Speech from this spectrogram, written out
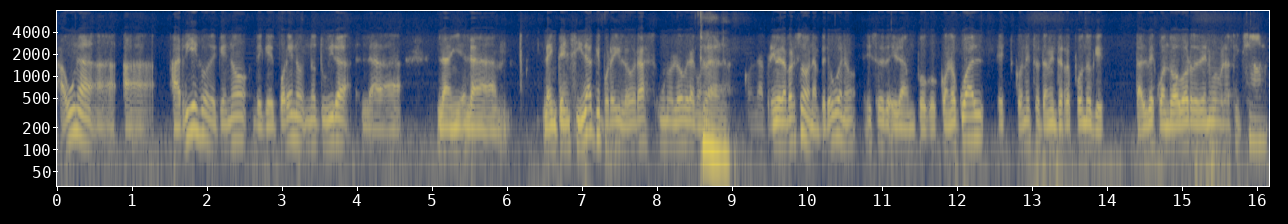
aún a, a, riesgo de que no de que por ahí no, no tuviera la, la, la, intensidad que por ahí logras uno logra con, la, con la primera persona. Pero bueno eso era un poco. Con lo cual con esto también te respondo que tal vez cuando aborde de nuevo la ficción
